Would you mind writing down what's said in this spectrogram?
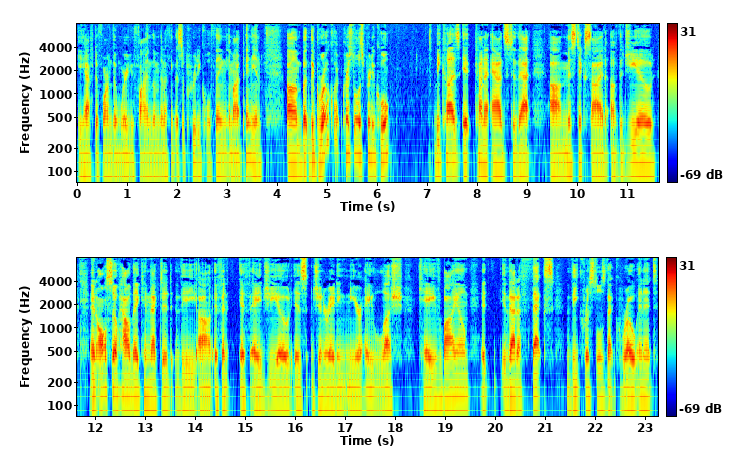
You have to farm them where you find them, and I think that's a pretty cool thing, in my opinion. Um, but the grow crystal is pretty cool because it kind of adds to that uh, mystic side of the geode, and also how they connected the uh, if an if a geode is generating near a lush cave biome, it that affects the crystals that grow in it,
